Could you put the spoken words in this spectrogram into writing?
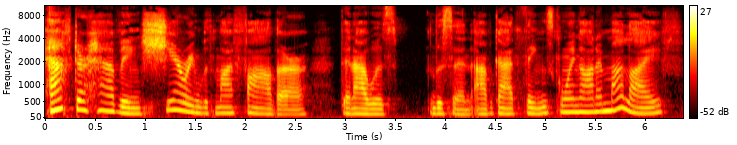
after having sharing with my father that I was, listen, I've got things going on in my life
